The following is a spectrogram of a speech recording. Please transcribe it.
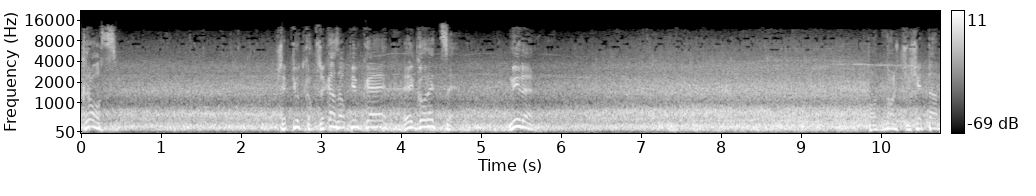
Cross. Szybciutko przekazał piłkę e, Goretce. Miller. Podnosi się tam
